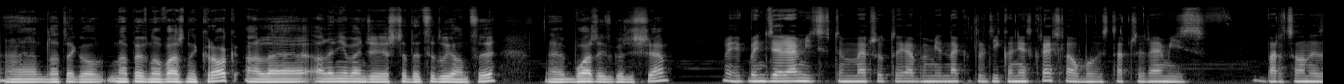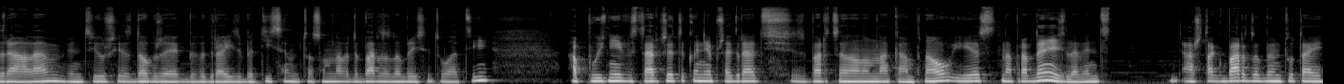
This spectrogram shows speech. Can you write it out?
E, dlatego na pewno ważny krok, ale, ale nie będzie jeszcze decydujący. E, Błażej, zgodzisz się? No jak będzie remis w tym meczu, to ja bym jednak Atletico nie skreślał, bo wystarczy remis Barcony z Realem, więc już jest dobrze, jakby wygrali z Betisem, to są nawet w bardzo dobrej sytuacji. A później wystarczy tylko nie przegrać z Barceloną na Camp Nou i jest naprawdę nieźle, więc aż tak bardzo bym tutaj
